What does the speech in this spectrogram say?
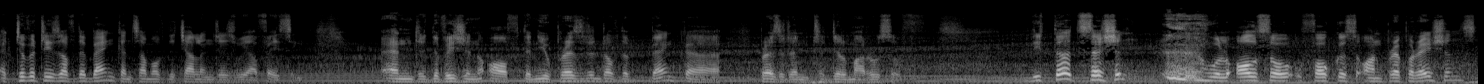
activities of the bank and some of the challenges we are facing. And the vision of the new president of the bank, uh, President Dilma Rousseff. The third session will also focus on preparations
